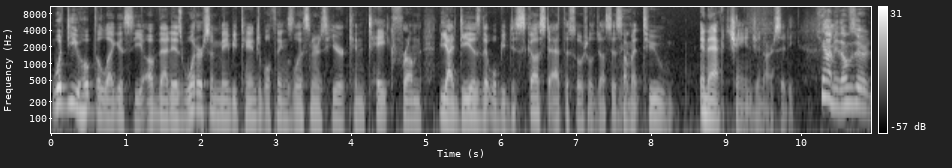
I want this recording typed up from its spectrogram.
what do you hope the legacy of that is? What are some maybe tangible things listeners here can take from the ideas that will be discussed at the Social Justice yeah. Summit to enact change in our city? Yeah, I mean, those are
